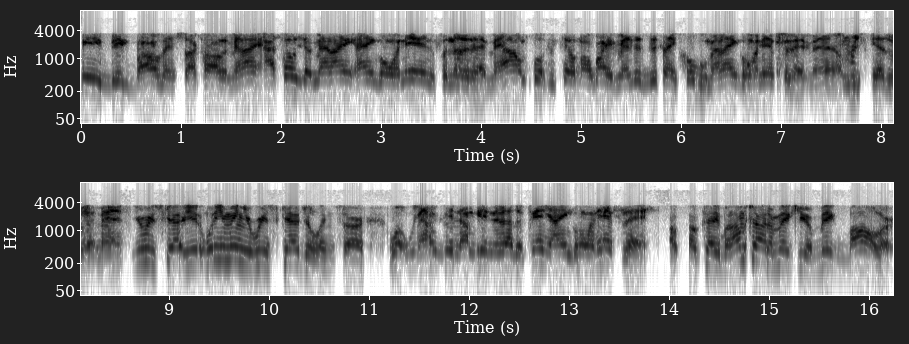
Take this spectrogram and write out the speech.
me big ball and start calling, man. I, I told you, man, I ain't, I ain't going in for none of that, man. I'm supposed to tell my wife, man, this, this ain't cool, man. I ain't going in for that, man. I'm rescheduling, man. You reschedule? What do you mean you're rescheduling, sir? What we? Man, I'm getting, I'm getting another opinion. I ain't going in for that. Okay, but I'm trying to make you a big baller,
